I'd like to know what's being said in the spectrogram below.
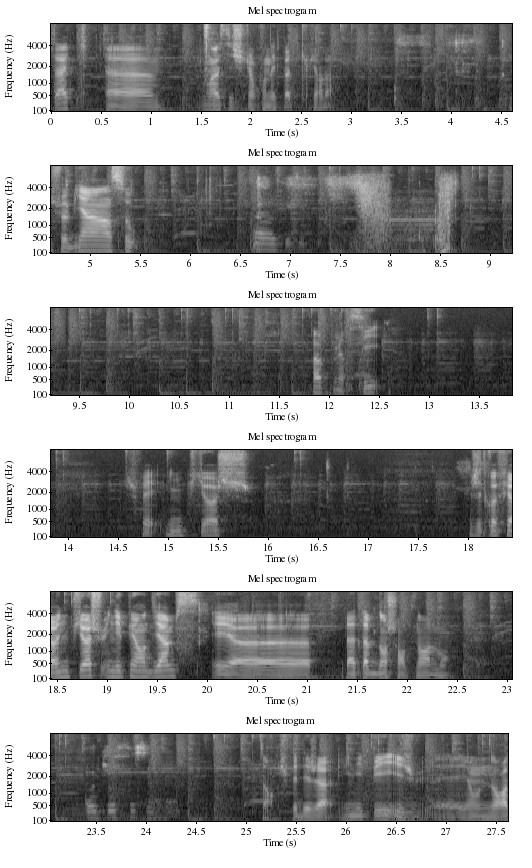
Tac. Euh... Ouais, c'est chiant qu'on ait pas de cuir là. Je veux bien un saut. Ah. Hop, merci. Je fais une pioche. J'ai de quoi faire une pioche, une épée en diams et euh, la table d'enchante normalement. Ok, fais ça. Attends, je fais déjà une épée et, je, et on, aura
